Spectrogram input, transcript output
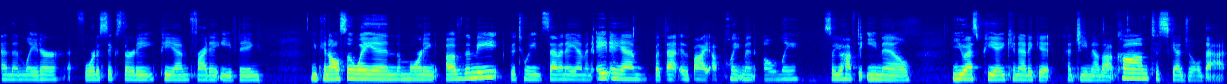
and then later at 4 to 6:30 p.m. Friday evening. You can also weigh in the morning of the meet between 7 a.m. and 8 a.m., but that is by appointment only. So you'll have to email USPA Connecticut at gmail.com to schedule that.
